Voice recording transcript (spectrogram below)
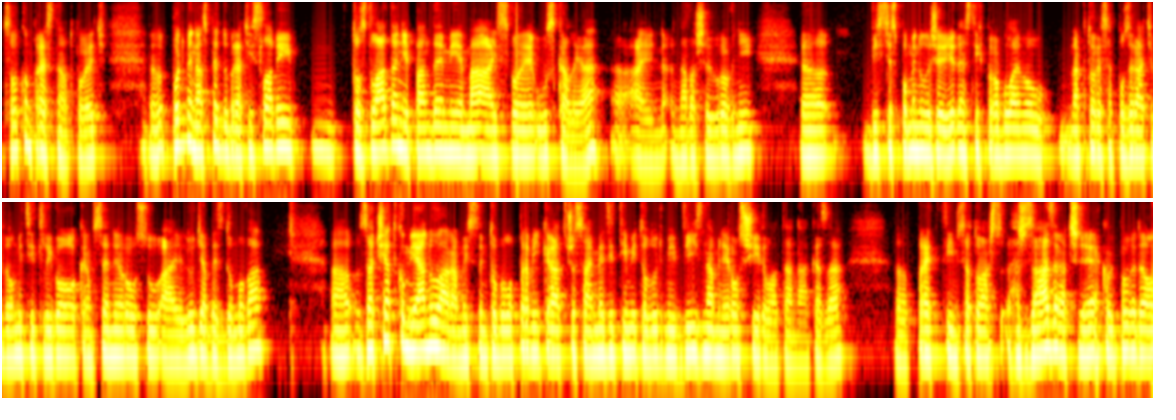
celkom presná odpoveď. Poďme naspäť do Bratislavy. To zvládanie pandémie má aj svoje úskalia, aj na vašej úrovni. Vy ste spomenuli, že jeden z tých problémov, na ktoré sa pozeráte veľmi citlivo, okrem seniorov, sú aj ľudia bez domova. Začiatkom januára, myslím, to bolo prvýkrát, čo sa aj medzi týmito ľuďmi významne rozšírila tá nákaza. Predtým sa to až, až zázračne, ako povedal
